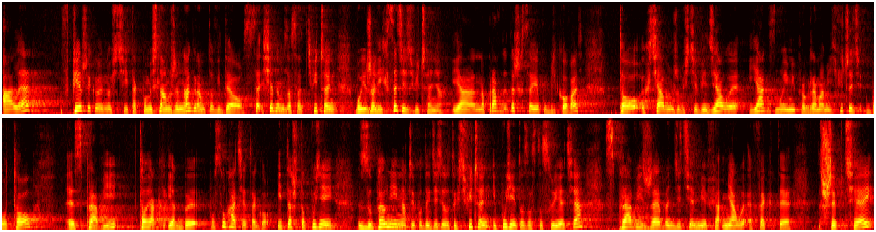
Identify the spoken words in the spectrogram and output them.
ale w pierwszej kolejności tak pomyślałam, że nagram to wideo, 7 zasad ćwiczeń, bo jeżeli chcecie ćwiczenia, ja naprawdę też chcę je publikować, to chciałabym, żebyście wiedziały, jak z moimi programami ćwiczyć, bo to e, sprawi, to jak jakby posłuchacie tego. I też to później zupełnie inaczej podejdziecie do tych ćwiczeń i później to zastosujecie, sprawi, że będziecie miały efekty szybciej,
